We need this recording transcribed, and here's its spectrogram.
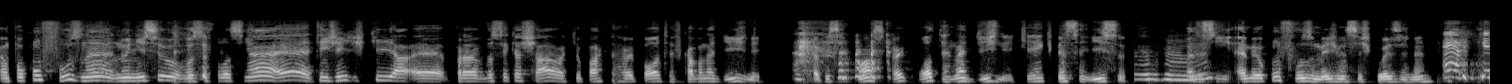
É um pouco confuso, né? No início você falou assim: ah, é, tem gente que, ah, é, para você que achava que o parque da Harry Potter ficava na Disney. Eu pensei, nossa, Harry Potter na Disney, quem é que pensa isso? Uhum. Mas assim, é meio confuso mesmo essas coisas, né? É, porque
